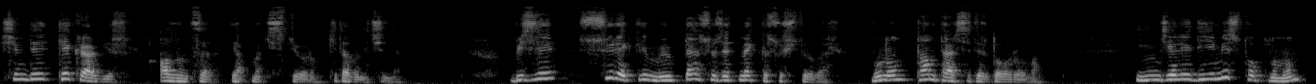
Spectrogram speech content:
Şimdi tekrar bir alıntı yapmak istiyorum kitabın içinde. Bizi sürekli mülkten söz etmekle suçluyorlar. Bunun tam tersidir doğru olan. İncelediğimiz toplumun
